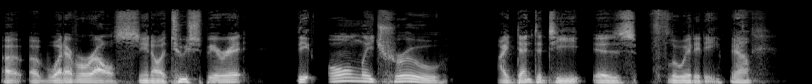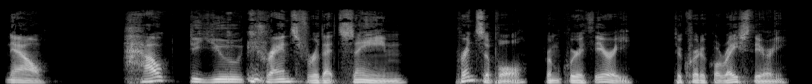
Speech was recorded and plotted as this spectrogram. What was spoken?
a, a whatever else, you know, a two spirit. The only true identity is fluidity. Yeah. Now, how do you transfer that same principle from queer theory to critical race theory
